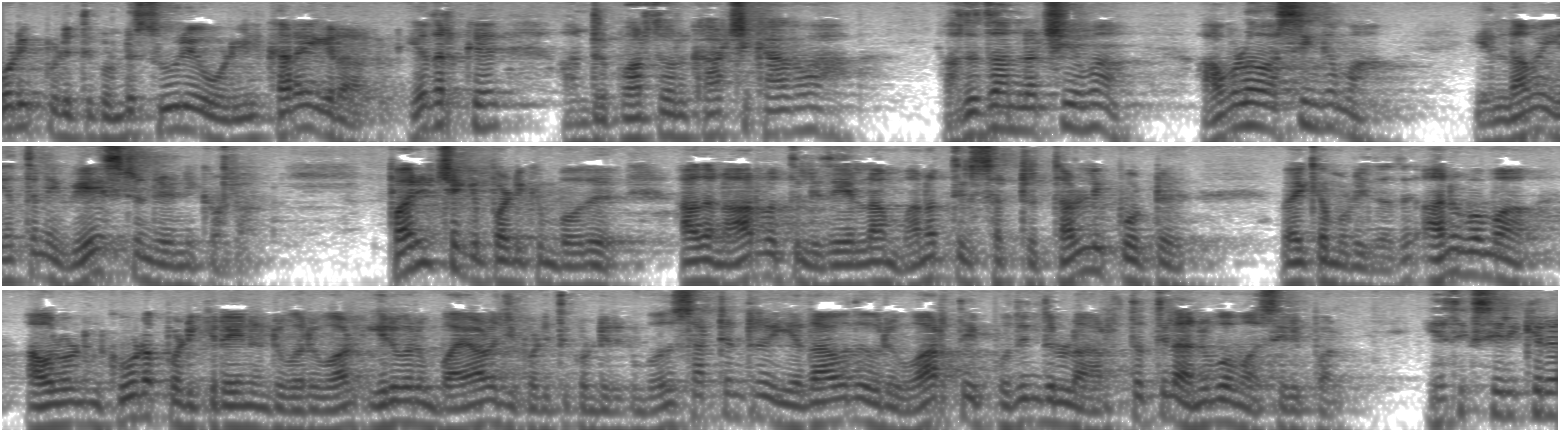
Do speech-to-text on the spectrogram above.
ஓடிப்பிடித்து கொண்டு சூரிய ஒளியில் கரைகிறார்கள். எதற்கு? அன்று பார்த்த ஒரு காட்சிக்காகவா? அதுதான் லட்சியமா? அவ்வளோ அசிங்கமா? எல்லாமே எத்தனை வேஸ்ட் என்று எண்ணிக்கொண்டான். பரீட்சைக்கு படிக்கும்போது அதன் ஆர்வத்தில் இதையெல்லாம் மனத்தில் சற்று தள்ளி போட்டு வைக்க முடிந்தது. அனுபமா அவளுடன் கூட படிக்கிறேன் என்று வருவாள். இருவரும் பயாலஜி படித்துக் கொண்டிருக்கும் போது சட்டென்று ஏதாவது ஒரு வார்த்தை புதிந்துள்ள அர்த்தத்தில் அனுபமா சிரிப்பாள். எதுக்கு சிரிக்கிற?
